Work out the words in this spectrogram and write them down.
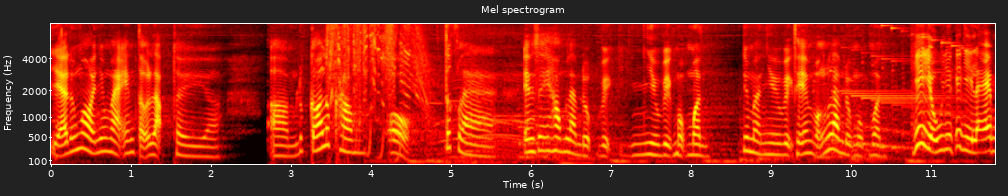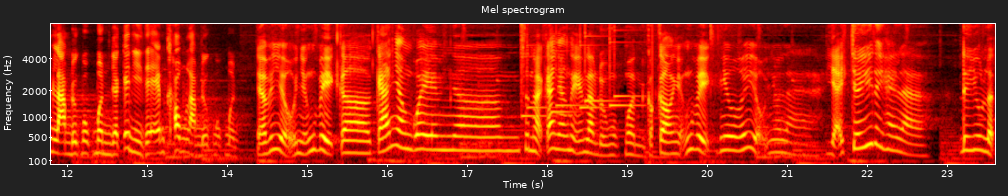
Dạ đúng rồi, nhưng mà em tự lập thì ờ, lúc có lúc không. ồ Tức là em sẽ không làm được việc nhiều việc một mình. Nhưng mà nhiều việc thì em vẫn làm được một mình. ví dụ như cái gì là em làm được một mình và cái gì thì em không làm được một mình Dạ ví dụ những việc ờ, cá nhân của em ờ, sinh hoạt cá nhân thì em làm được một mình. Còn- Còn những việc như ví dụ như là giải trí đi hay là đi du lịch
